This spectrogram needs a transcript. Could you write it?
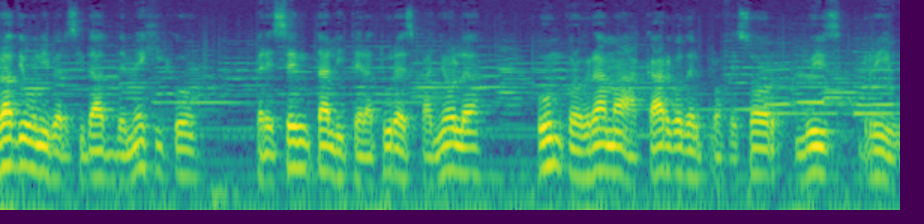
Radio Universidad de México presenta Literatura Española, un programa a cargo del profesor Luis Ríos.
